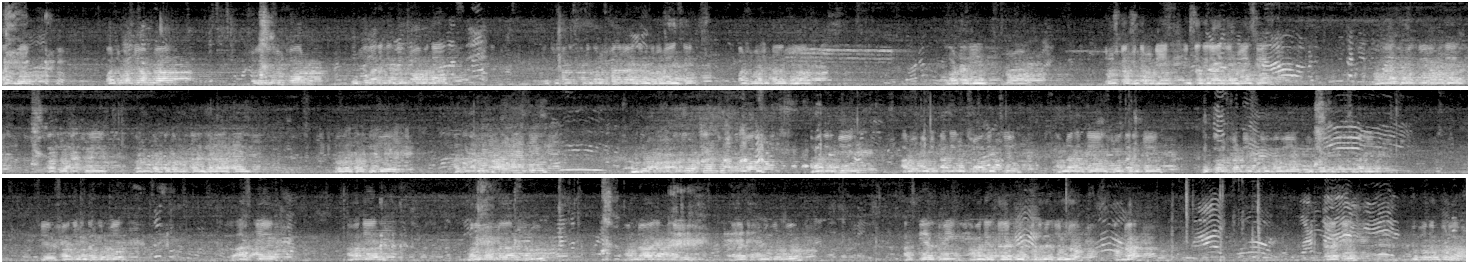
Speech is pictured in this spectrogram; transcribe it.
থাকবে পাশাপাশি আমরা ষোলোই ডিসেম্বর উক্ত তারিখের জন্য আমাদের একটি সাংস্কৃতিক অনুষ্ঠানের আয়োজন করা হয়েছে। পাশাপাশি খেলাধুলা, লটারি ড্র পুরস্কার বিতরণী ইত্যাদির আয়োজন রয়েছে। আমরা ইতিমধ্যে আমাদের ছাত্র চাকরি কর্মকর্তা, কর্মচারী যারা আছেন তাদের কাছ থেকে আমাদেরকে আরও বেশি কাজে উৎসাহ দিচ্ছে। আমরা যাতে সহযোগিতা করবে। আজকে আমাদের ভলিবল খেলার শুরু। আমরা এখানে করব। আজকে এখনই আমাদের খেলাটি উদ্বোধনের জন্য আমরা খেলাটি উদ্বোধন করলাম।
